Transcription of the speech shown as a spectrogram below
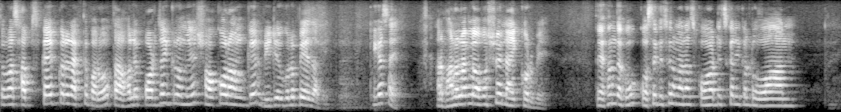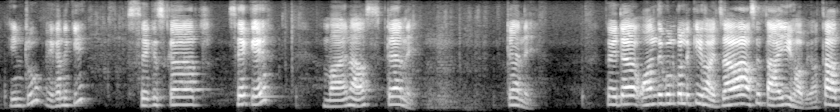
তোমরা সাবস্ক্রাইব করে রাখতে পারো, তাহলে পর্যায়ক্রমে সকল অঙ্কের ভিডিওগুলো পেয়ে যাবে। ঠিক আছে? আর ভালো লাগলে অবশ্যই লাইক করবে। তো এখন দেখো cosec square minus cot square equal to one into এখানে কি? Sec square sec A minus tan A tan A. তো এটা ওয়ান দিয়ে গুণ করলে কি হয়? যা আছে তাই হবে। অর্থাৎ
